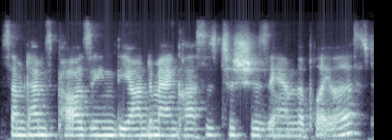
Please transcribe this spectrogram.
sometimes pausing the on demand classes to Shazam the playlist.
